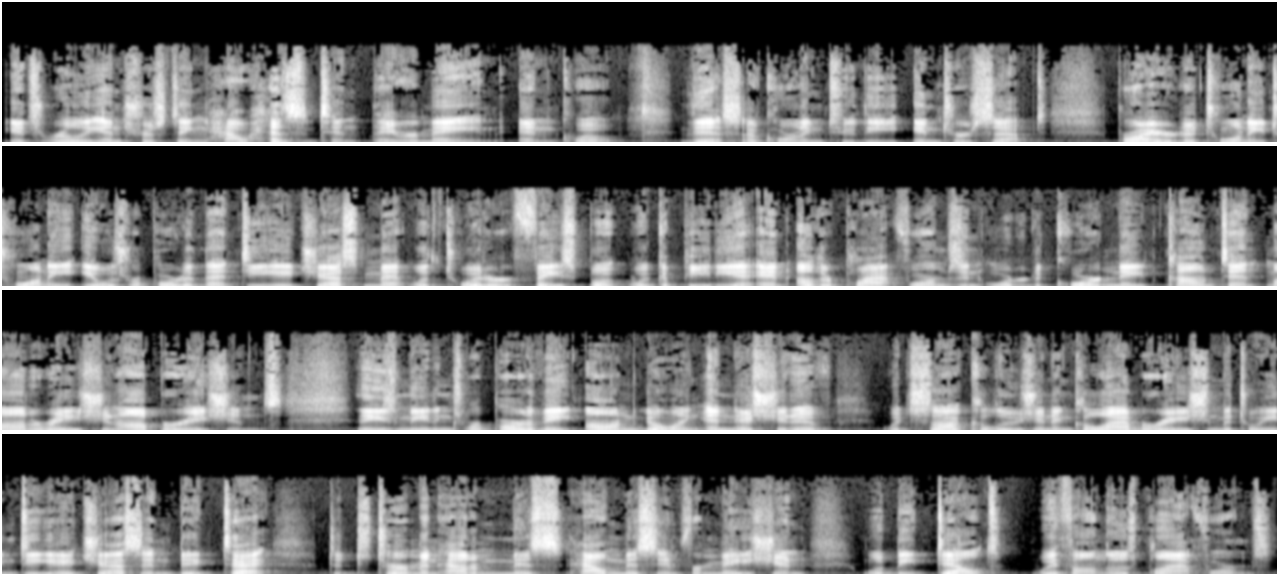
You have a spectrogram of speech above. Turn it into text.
It's really interesting how hesitant they remain, end quote. This, according to The Intercept. Prior to 2020, it was reported that DHS met with Twitter, Facebook, Wikipedia, and other platforms in order to coordinate content moderation operations. These meetings were part of a ongoing initiative which saw collusion and collaboration between DHS and big tech to determine how to miss how misinformation would be dealt with on those platforms.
